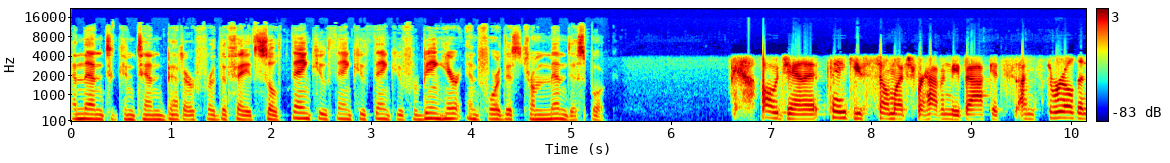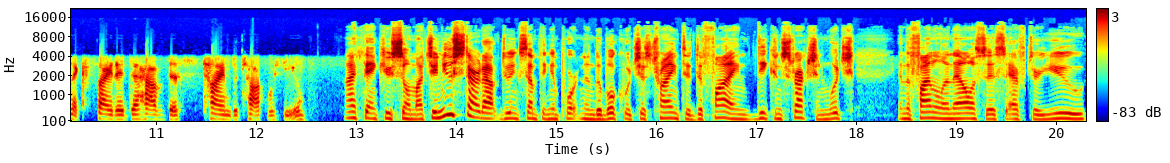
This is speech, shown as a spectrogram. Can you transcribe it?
and then to contend better for the faith. So thank you, thank you, thank you for being here and for this tremendous book. Oh, Janet, thank you so much for having me back. It's I'm thrilled and excited to have this time to talk with you. I thank you so much. And you start out doing something important in the book, which is trying to define deconstruction, which, in the final analysis, after you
